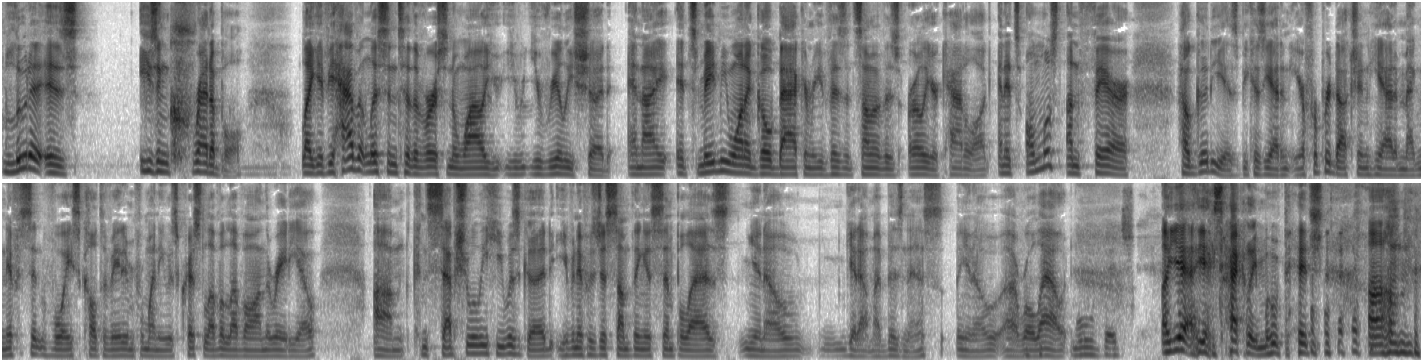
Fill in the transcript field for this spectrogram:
Luda is he's incredible. Like if you haven't listened to the verse in a while, you you, you really should. And I it's made me want to go back and revisit some of his earlier catalog. And it's almost unfair how good he is because he had an ear for production. He had a magnificent voice cultivated from when he was Chris Lova Lova on the radio. Um, conceptually, he was good, even if it was just something as simple as you know, get out my business, you know, uh, roll out. Move, bitch. Uh, yeah, yeah, exactly. Move, bitch. um,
